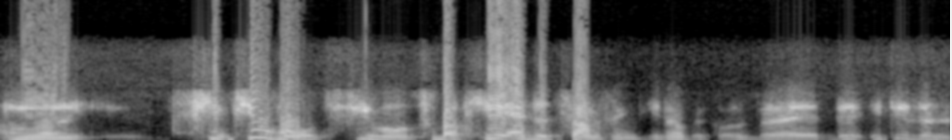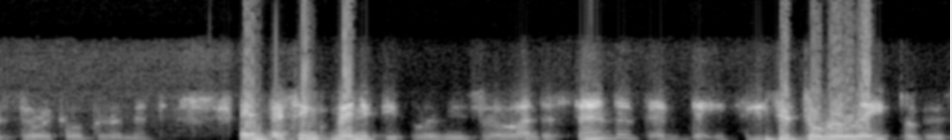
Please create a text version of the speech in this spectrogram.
uh, few, few, votes, few votes, but he added something, you know, because uh, it is an historical agreement. And I think many people in Israel understand it, and it's easy to relate to this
